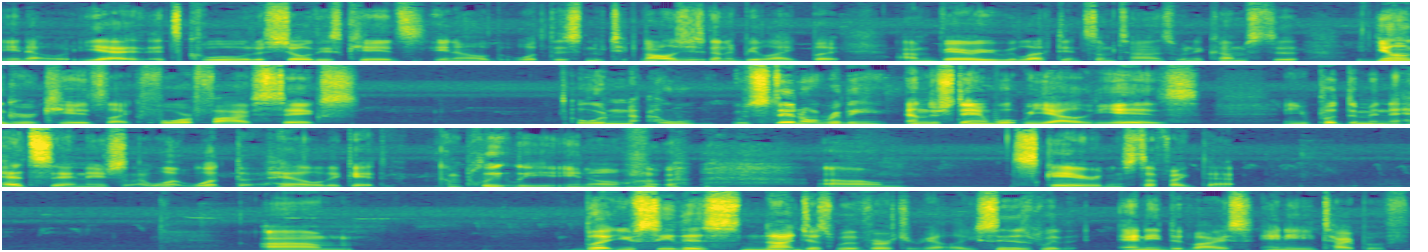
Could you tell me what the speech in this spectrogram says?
you know, yeah, it's cool to show these kids, you know, what this new technology is going to be like. But I'm very reluctant sometimes when it comes to younger kids, like four, five, six, who not, who, who still don't really understand what reality is. And you put them in the headset, and just like, "What? What the hell?" They get completely, you know, um, scared and stuff like that. Um, but you see this not just with virtual reality. You see this with any device, any type of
